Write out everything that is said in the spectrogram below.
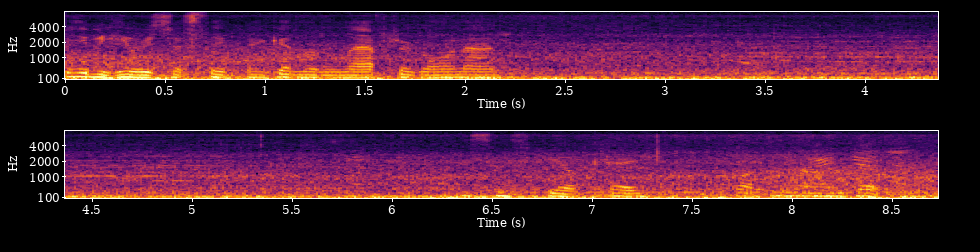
Maybe he was just sleeping. Get a little laughter going on. He seems to be okay. Walking around a bit.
